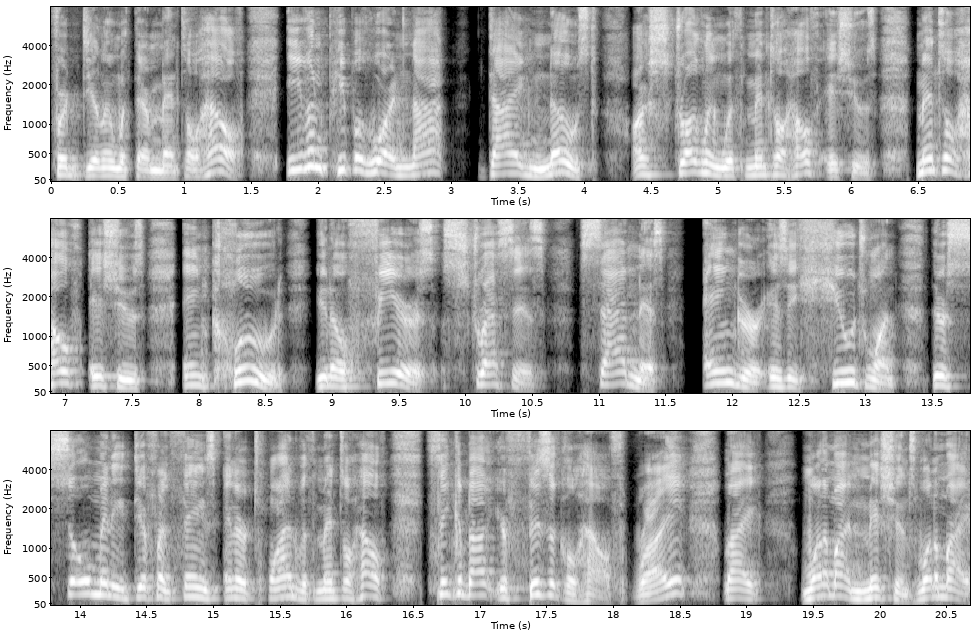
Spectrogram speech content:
for dealing with their mental health. Even people who are not diagnosed are struggling with mental health issues. Mental health issues include, you know, fears, stresses, sadness, anger is a huge one. There's so many different things intertwined with mental health. Think about your physical health, right? Like one of my missions, one of my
